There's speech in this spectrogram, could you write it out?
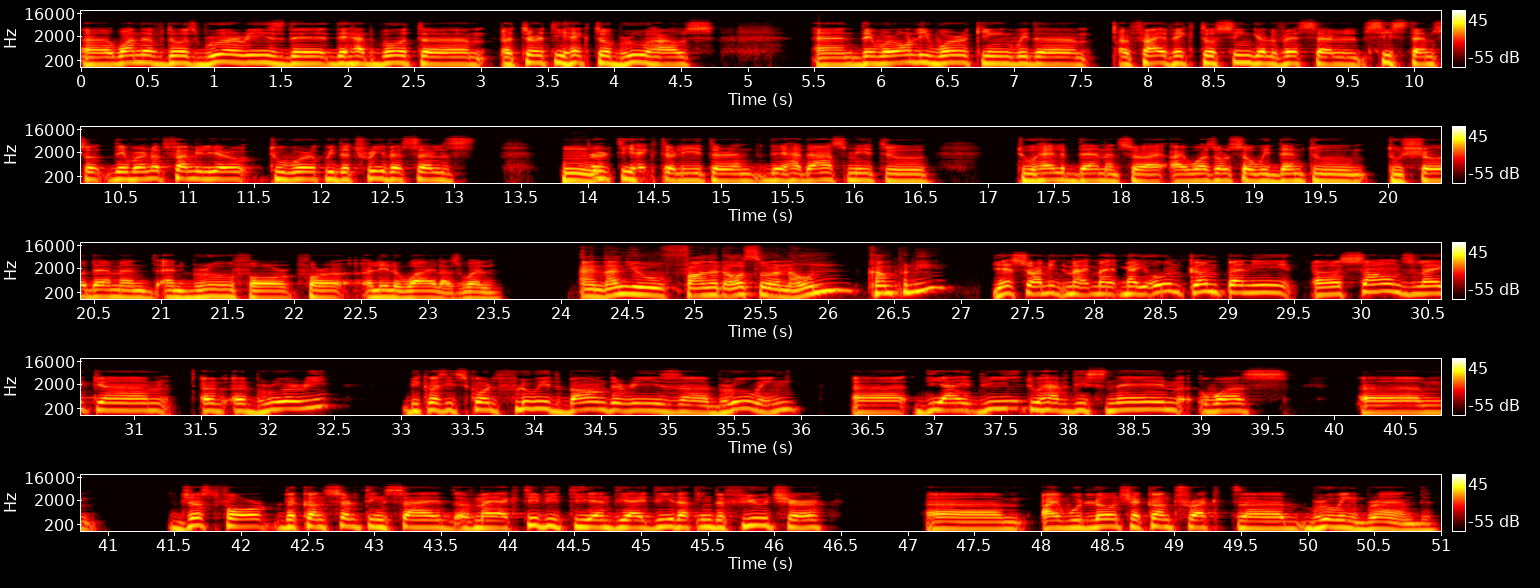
uh, one of those breweries they they had bought um, a 30 hectare brew house and they were only working with a, a five hecto single vessel system so they were not familiar to work with the three vessels hmm. 30 hectoliter and they had asked me to to help them and so I, I, was also with them to to show them and and brew for for a little while as well and then you founded also an own company? Yes, so I mean, my, my, my own company uh, sounds like um, a, a, brewery because it's called Fluid Boundaries uh, Brewing. Uh, the idea to have this name was um, just for the consulting side of my activity, and the idea that in the future um, I would launch a contract uh, brewing brand.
